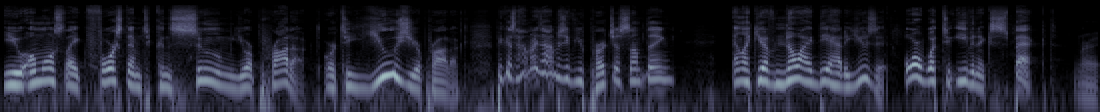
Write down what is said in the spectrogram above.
you almost like force them to consume your product or to use your product. Because how many times have you purchased something and like you have no idea how to use it or what to even expect, Right.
